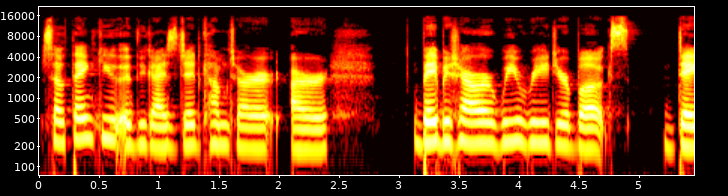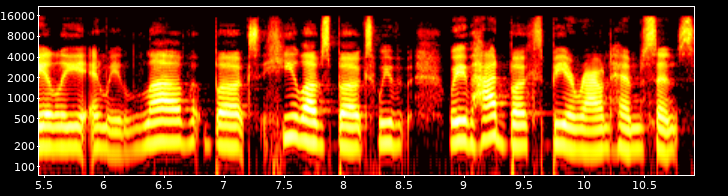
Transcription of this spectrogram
So, thank you if you guys did come to our, our baby shower. We read your books daily and we love books. He loves books. We've we've had books be around him since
